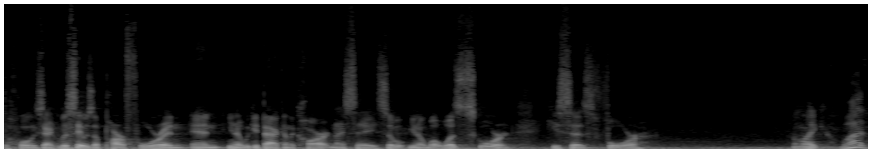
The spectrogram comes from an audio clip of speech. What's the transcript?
the hole exactly. Let's say it was a par four, and and you know we get back in the cart, and I say, so you know what was the score? And he says four. I'm like, what?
